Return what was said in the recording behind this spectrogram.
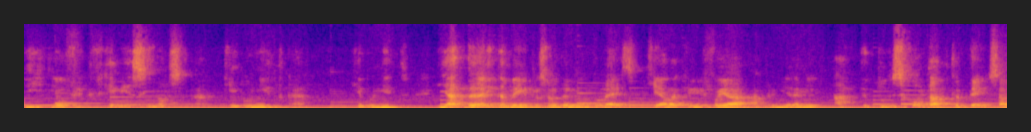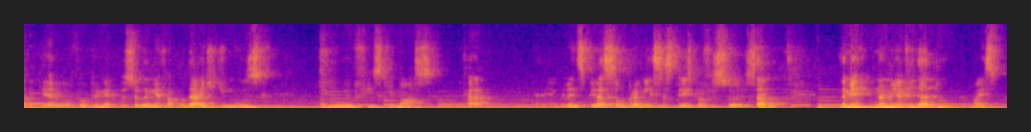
e eu fiquei meio assim, nossa, que bonito, cara. Que bonito. E a Dani também, a professora Dani Montulese, que ela que foi a, a primeira a, ter todo esse contato que eu tenho, sabe? Que ela foi a primeira professora da minha faculdade de música, quando eu fiz que, nossa, cara, é uma grande inspiração para mim, essas três professoras, sabe? Na minha, na minha vida adulta, mas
